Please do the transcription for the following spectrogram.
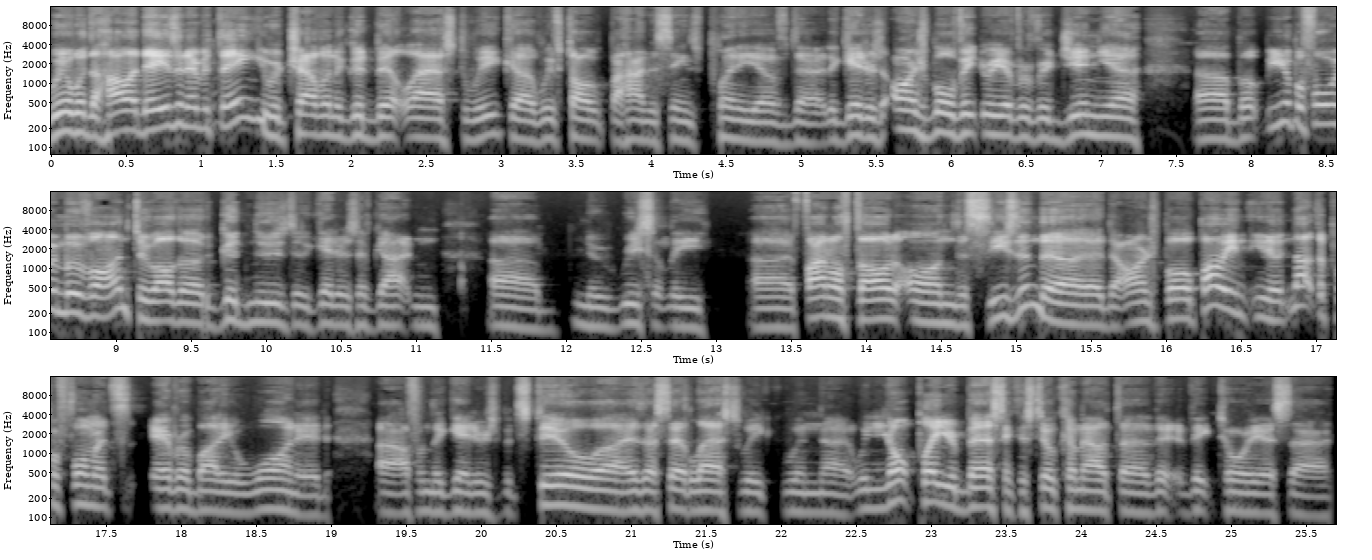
Will, with the holidays and everything, you were traveling a good bit last week. Uh, we've talked behind the scenes plenty of the, the Gators Orange Bowl victory over Virginia. Uh, but you know, before we move on to all the good news that the Gators have gotten, uh, you know, recently, uh, final thought on the season, the the Orange Bowl. Probably, you know, not the performance everybody wanted uh, from the Gators, but still, uh, as I said last week, when uh, when you don't play your best and can still come out uh, vi- victorious, uh,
